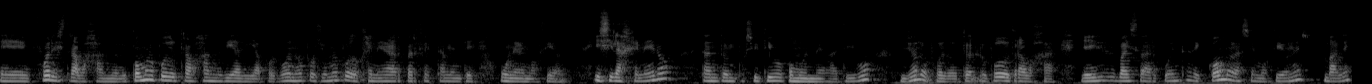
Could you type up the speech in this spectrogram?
eh, fuerais trabajando. ¿Cómo lo puedo ir trabajando día a día? Pues bueno, pues yo me puedo generar perfectamente una emoción. Y si la genero, tanto en positivo como en negativo, yo lo puedo, lo puedo trabajar. Y ahí os vais a dar cuenta de cómo las emociones, ¿vale?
